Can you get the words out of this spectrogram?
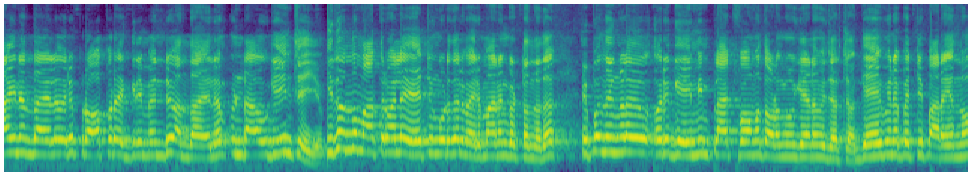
അതിനെന്തായാലും ഒരു പ്രോപ്പർ എഗ്രിമെന്റും എന്തായാലും ഉണ്ടാവുകയും ചെയ്യും. ഇതൊന്നും മാത്രമല്ല ഏറ്റവും കൂടുതൽ വരുമാനം കിട്ടുന്നത്. ഇപ്പൊ നിങ്ങൾ ഒരു ഗെയിമിംഗ് പ്ലാറ്റ്ഫോം തുടങ്ങുകയാണെന്ന് വിചാരിച്ചോ? ഗെയിമിനെ പറ്റി പറയുന്നു.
